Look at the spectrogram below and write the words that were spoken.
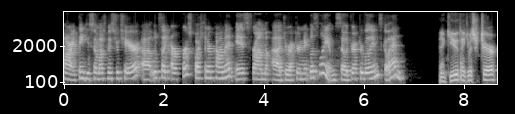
All right, thank you so much, Mr. Chair. Uh, looks like our first question or comment is from uh, Director Nicholas Williams. So Director Williams, go ahead. Thank you. Thank you, Mr. Chair.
